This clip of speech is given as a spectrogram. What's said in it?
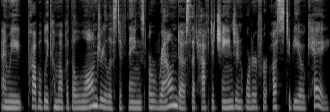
and we probably come up with a laundry list of things around us that have to change in order for us to be okay.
